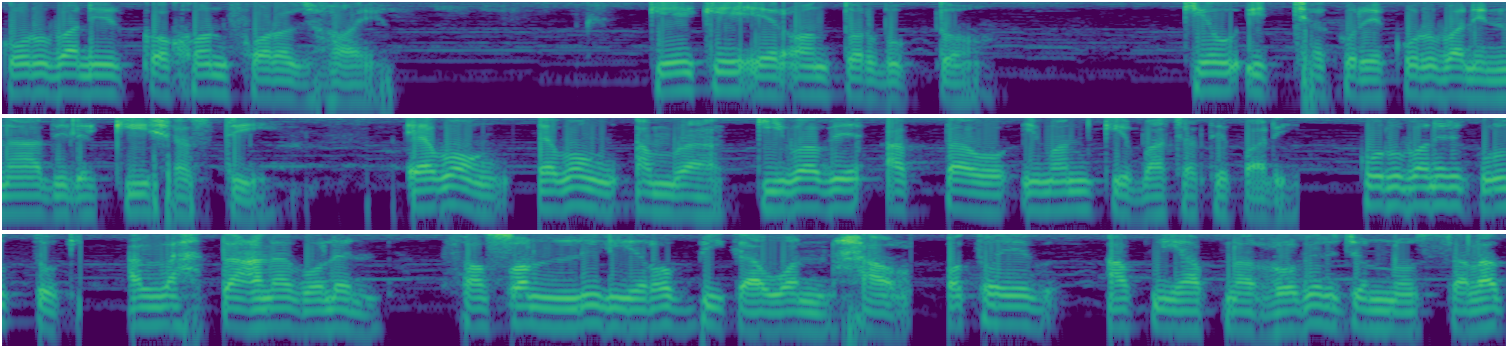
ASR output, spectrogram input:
কোরবানির কখন ফরজ হয়। কে কে এর অন্তর্ভুক্ত? কেউ ইচ্ছা করে কোরবানি না দিলে কি শাস্তি? এবং এবং আমরা কীভাবে আত্মা ও ইমানকে বাঁচাতে পারি? কোরবানির গুরুত্ব কি? আল্লাহ তাআলা বলেন, ফাসল্লি রব্বিকা ওয়ান হার অতএব আপনি আপনার রবের জন্য সালাদ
